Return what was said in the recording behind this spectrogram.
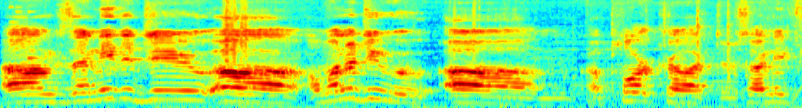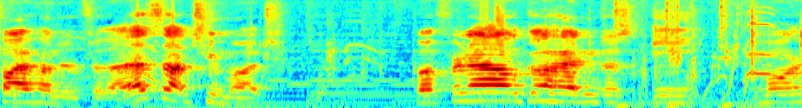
Um, because I need to do, uh, I want to do, um, a plort collector, so I need 500 for that. That's not too much. But for now, go ahead and just eat more.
